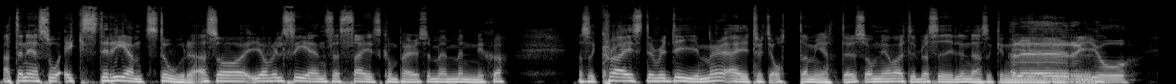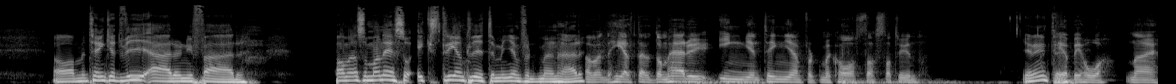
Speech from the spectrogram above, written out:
Att den är så extremt stor. Alltså jag vill se en sån size comparison med en människa. Alltså Christ the Redeemer är ju 38 meter, så om ni har varit i Brasilien där så kan ni... Rio. Ja men tänk att vi är ungefär, ja men alltså man är så extremt liten jämfört med den här. Ja men helt ärligt, de här är ju ingenting jämfört med Karlstad-statyn. Är den inte? TBH. Nej.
